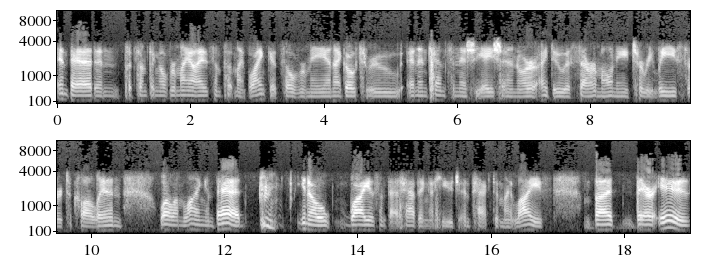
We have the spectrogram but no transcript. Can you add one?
in bed and put something over my eyes and put my blankets over me, and I go through an intense initiation or I do a ceremony to release or to call in while I'm lying in bed, you know, why isn't that having a huge impact in my life? But there is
